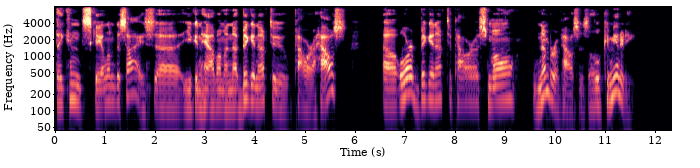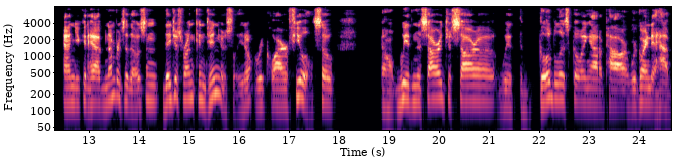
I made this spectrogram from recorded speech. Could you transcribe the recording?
they can scale them to size. Uh, you can have them enough, big enough to power a house, uh, or big enough to power a small number of houses, a little community. And you could have numbers of those, and they just run continuously. They don't require fuel. So uh, with NESARA GESARA, with the globalists going out of power, we're going to have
